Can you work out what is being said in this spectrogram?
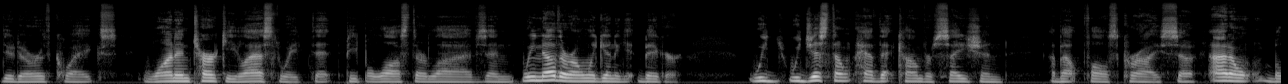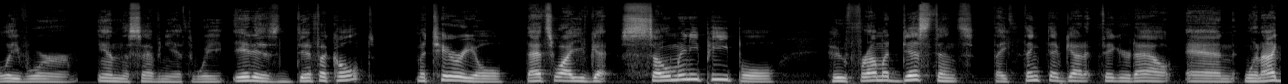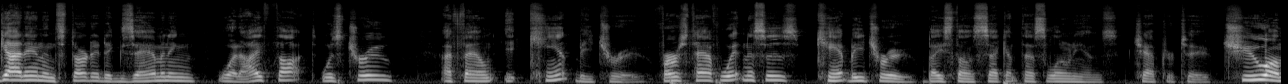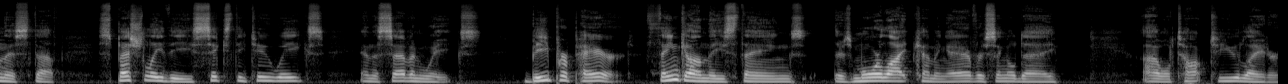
due to earthquakes. One in Turkey last week that people lost their lives, and we know they're only going to get bigger. We, we just don't have that conversation about false Christ. So I don't believe we're in the 70th week. It is difficult material. That's why you've got so many people who, from a distance, they think they've got it figured out. And when I got in and started examining what I thought was true, I found it can't be true. First half witnesses can't be true based on Second Thessalonians chapter 2. Chew on this stuff, especially the 62 weeks and the 7 weeks. Be prepared. Think on these things. There's more light coming every single day. I will talk to you later.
